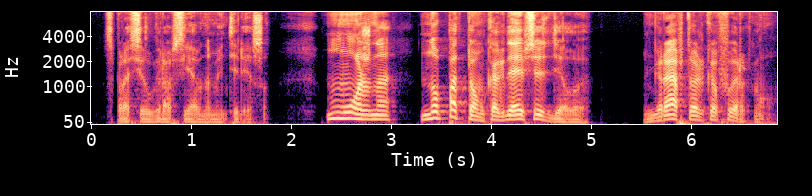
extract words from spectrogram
— спросил граф с явным интересом. — Можно, но потом, когда я все сделаю. Граф только фыркнул.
